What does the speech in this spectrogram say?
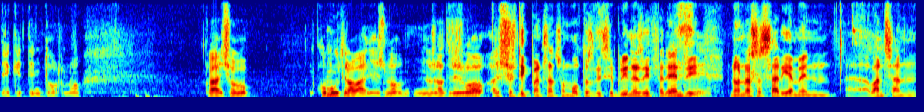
d'aquest entorn. No? Clar, això com ho treballes, no? Nosaltres... Ho, Això estic pensant, són moltes disciplines diferents Sí. i no necessàriament eh, avancen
